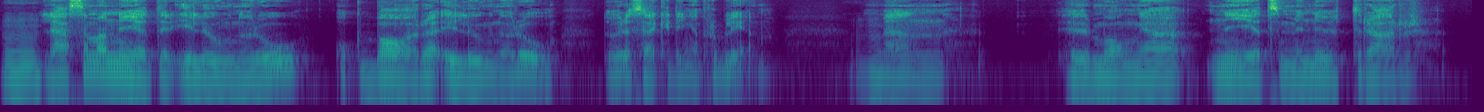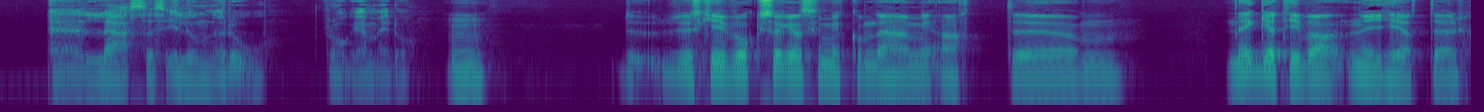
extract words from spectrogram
Mm. Läser man nyheter i lugn och ro och bara i lugn och ro, då är det säkert inga problem. Men hur många nyhetsminutrar läses i lugn och ro, frågar jag mig då. Mm. Du, du skriver också ganska mycket om det här med att ehm, negativa nyheter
